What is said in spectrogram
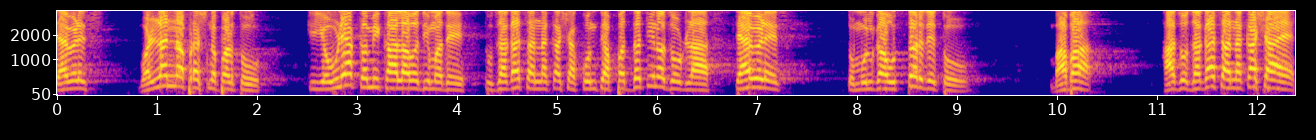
त्यावेळेस वडिलांना प्रश्न पडतो की एवढ्या कमी कालावधीमध्ये तू जगाचा नकाशा कोणत्या पद्धतीनं जोडला? त्यावेळेस तो मुलगा उत्तर देतो बाबा हा जो जगाचा नकाशा आहे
